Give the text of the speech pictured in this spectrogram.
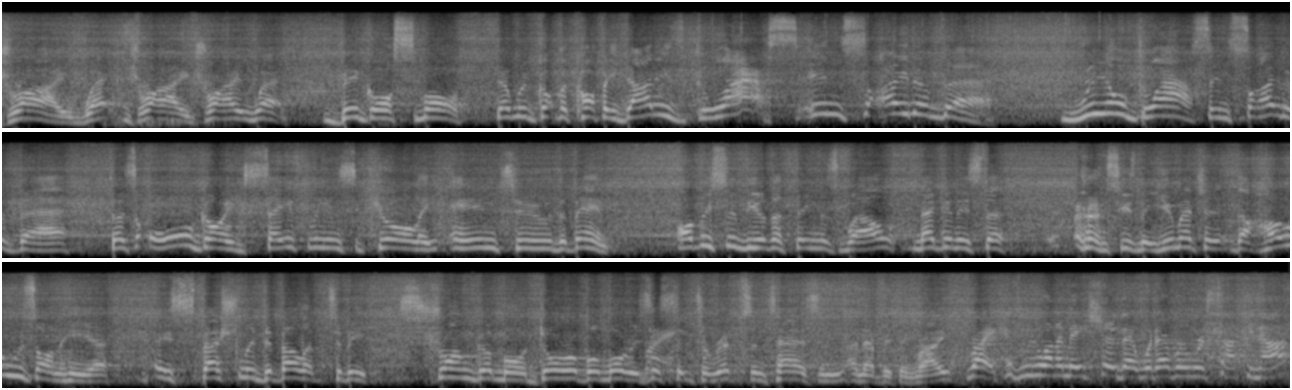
dry, wet, dry, dry, wet, big or small. Then we've got the coffee. That is glass inside of there. Real glass inside of there that's all going safely and securely into the bin. Obviously, the other thing as well, Megan, is that, excuse me, you mentioned it, the hose on here is specially developed to be stronger, more durable, more resistant right. to rips and tears and, and everything, right? Right, because we want to make sure that whatever we're sucking up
